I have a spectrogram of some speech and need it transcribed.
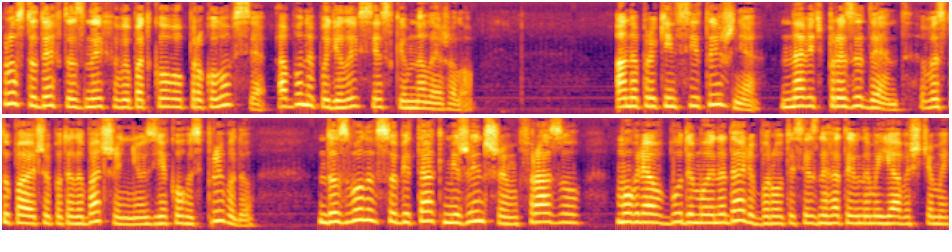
просто дехто з них випадково проколовся або не поділився з ким належало. А наприкінці тижня навіть президент, виступаючи по телебаченню з якогось приводу, дозволив собі так, між іншим, фразу мовляв, будемо і надалі боротися з негативними явищами,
